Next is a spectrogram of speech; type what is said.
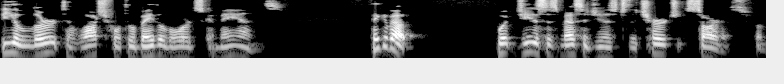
be alert and watchful to obey the Lord's commands. Think about what Jesus' message is to the church at Sardis from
